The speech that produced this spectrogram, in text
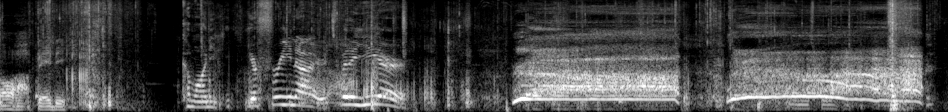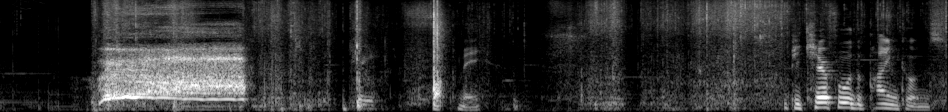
Oh baby. Come on, you, you're free now. It's been a year. Three. Fuck me. Be careful with the pine cones.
